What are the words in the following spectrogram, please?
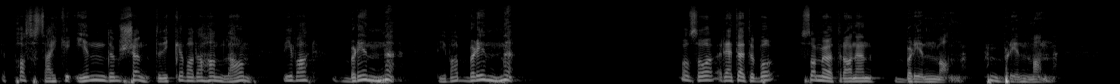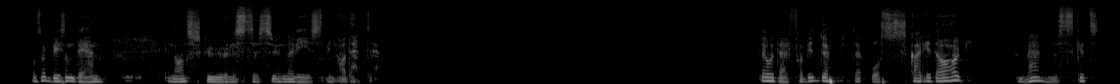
Det passa ikke inn, de skjønte ikke hva det handla om. De var blinde. De var blinde. Og så, rett etterpå, så møter han en blind mann. En Blind mann. Og så blir som det en, en anskuelsesundervisning av dette. Det er jo derfor vi døpte Oskar i dag menneskets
